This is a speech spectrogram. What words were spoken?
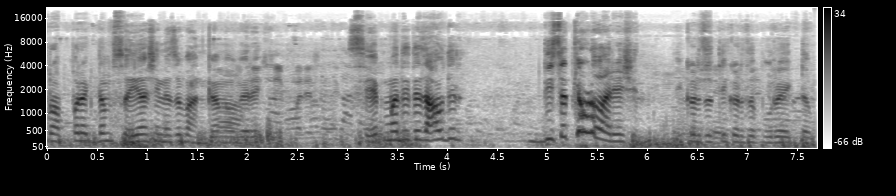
प्रॉपर एकदम सही असेल याचं बांधकाम वगैरे. सेफमध्ये ते जाऊ दे दिसत केवढं भारी असेल. इकडचं तिकडचं पुरं एकदम.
